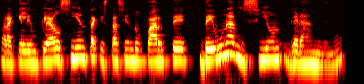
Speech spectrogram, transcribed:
para que el empleado sienta que está siendo parte de una visión grande, ¿no?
